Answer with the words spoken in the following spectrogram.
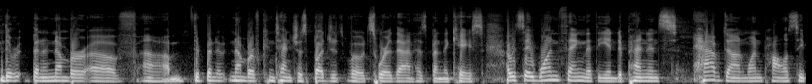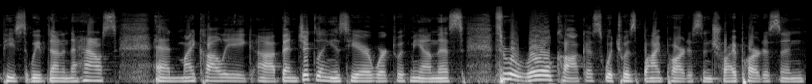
there have been a number of um, there have been a number of contentious budget votes where that has been the case. I would say one thing that the independents have done, one policy piece that we've done in the House, and my colleague uh, Ben Jickling is here, worked with me on this through a rural caucus, which was bipartisan, tripartisan.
